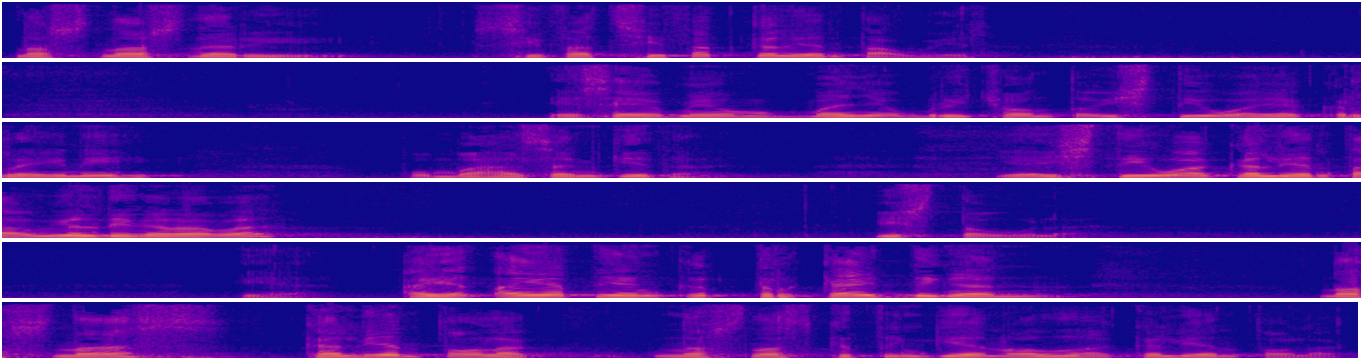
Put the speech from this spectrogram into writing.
Nas-nas dari sifat-sifat kalian takwil. Ya saya memang banyak beri contoh istiwa ya karena ini pembahasan kita. Ya istiwa kalian takwil dengan apa? Istaula. Ya, ayat-ayat yang terkait dengan nas-nas kalian tolak. Nas-nas ketinggian Allah kalian tolak.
